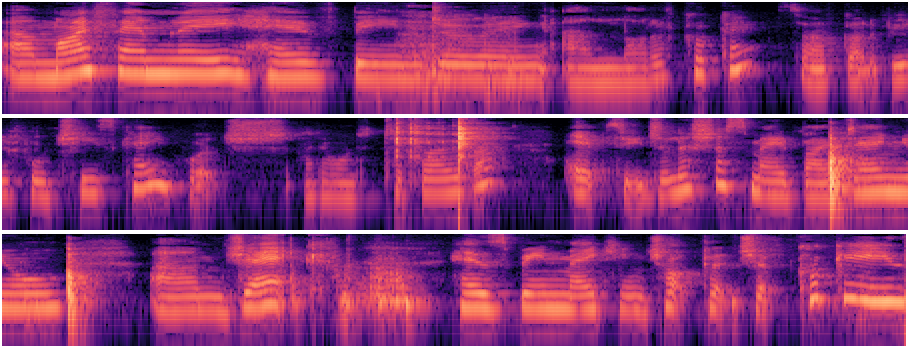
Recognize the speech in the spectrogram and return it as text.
uh, my family have been doing a lot of cooking. So I've got a beautiful cheesecake, which I don't want to tip over. Absolutely delicious, made by Daniel. Um, Jack has been making chocolate chip cookies.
